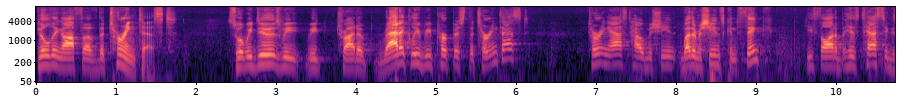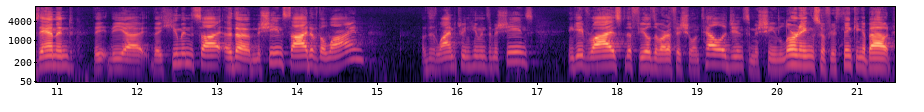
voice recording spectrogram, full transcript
building off of the Turing test. So what we do is we, we try to radically repurpose the Turing test. Turing asked how machine, whether machines can think, he thought his test examined the, the, uh, the human side, uh, the machine side of the line, of the line between humans and machines, and gave rise to the fields of artificial intelligence and machine learning. So if you're thinking about,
